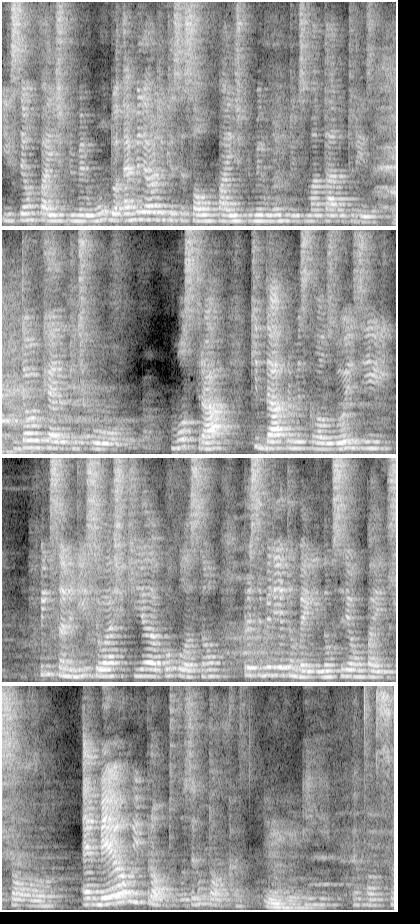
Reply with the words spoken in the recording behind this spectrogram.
e ser um país de primeiro mundo, é melhor do que ser só um país de primeiro mundo e desmatar a natureza. Então eu quero que, tipo, mostrar que dá para mesclar os dois e pensando nisso, eu acho que a população perceberia também, não seria um país só é meu e pronto, você não toca. Uhum. E eu posso.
